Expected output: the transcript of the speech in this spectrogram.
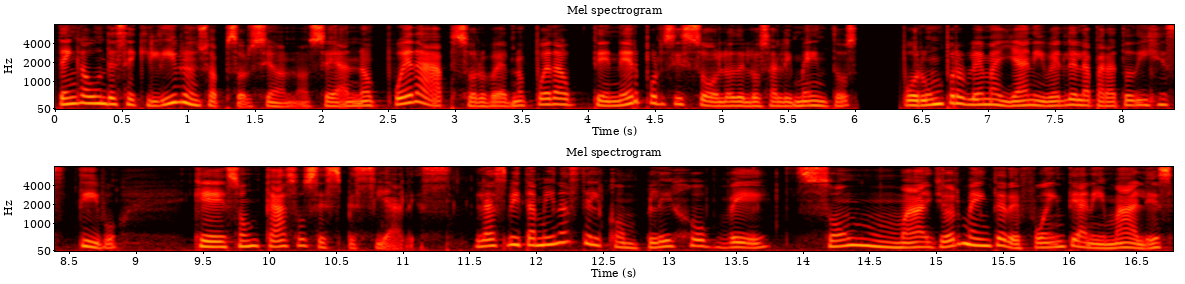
tenga un desequilibrio en su absorción, o sea, no pueda absorber, no pueda obtener por sí solo de los alimentos por un problema ya a nivel del aparato digestivo, que son casos especiales. Las vitaminas del complejo B son mayormente de fuente animales,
